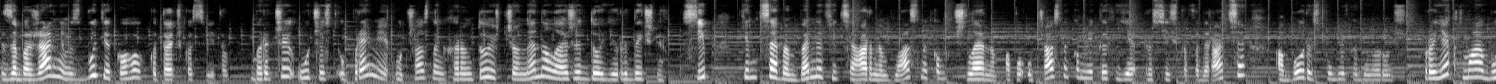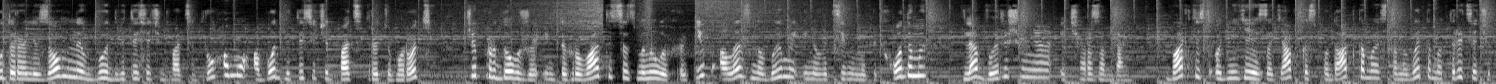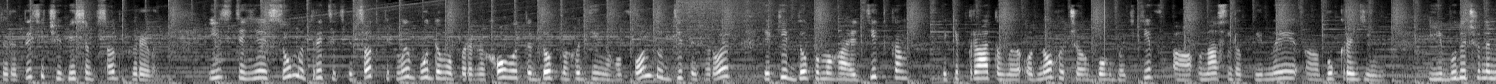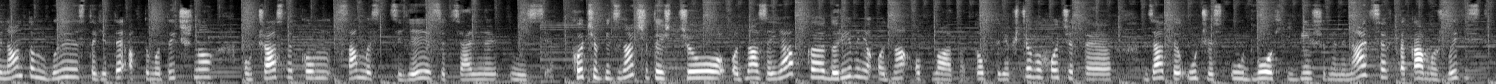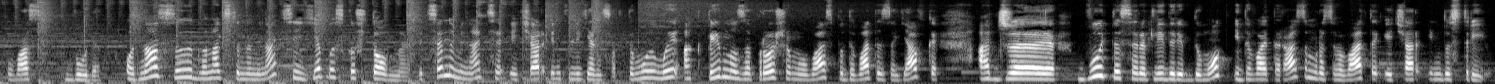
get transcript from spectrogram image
за бажанням з будь-якого куточка світу. Беручи участь у премії, учасник гарантує, що не належить до юридичних осіб, кінцевим бенефіціарним власником, членом або учасником яких є Російська Федерація або Республіка Білорусь. Проєкт має бути реалізований в 2022 або 2023 році, чи продовжує інтегруватися з минулих років, але з новими інноваційними підходами для вирішення HR завдань. Вартість однієї заявки з податками становитиме 34 тисячі 800 гривень. І з цієї суми 30% ми будемо перераховувати до благодійного фонду Діти героїв, які допомагають діткам, які втратили одного чи обох батьків унаслідок війни в Україні. І будучи номінантом, ви стаєте автоматично учасником саме цієї соціальної місії. Хочу відзначити, що одна заявка дорівнює одна оплата. Тобто, якщо ви хочете взяти участь у двох і більше номінаціях, така можливість у вас буде. Одна з 12 номінацій є безкоштовною, і це номінація HR Influencer. Тому ми активно запрошуємо вас подавати заявки, адже будьте серед лідерів думок і давайте разом розвивати HR індустрію.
